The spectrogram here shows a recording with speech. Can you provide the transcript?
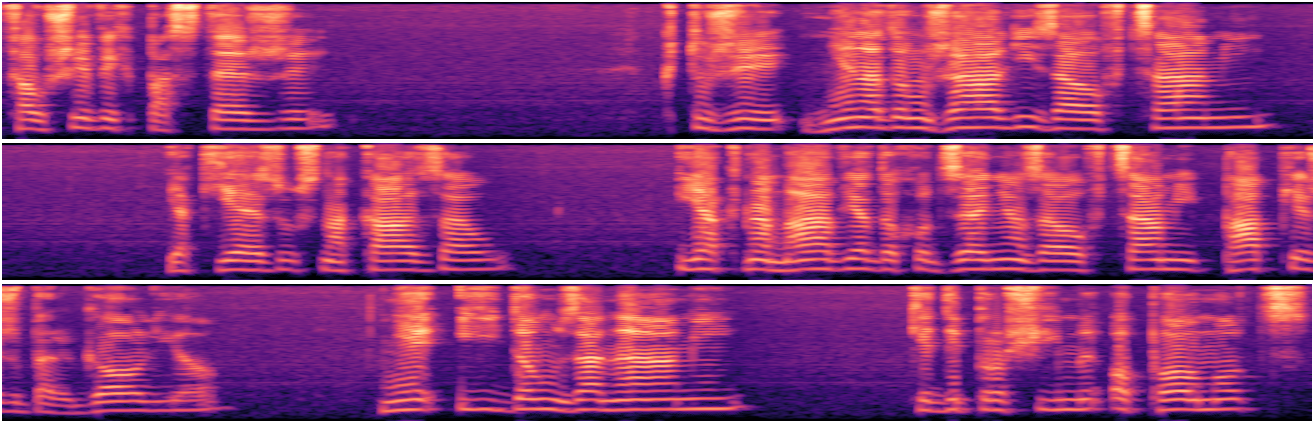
fałszywych pasterzy, którzy nie nadążali za owcami, jak Jezus nakazał i jak namawia do chodzenia za owcami papież Bergoglio, nie idą za nami, kiedy prosimy o pomoc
